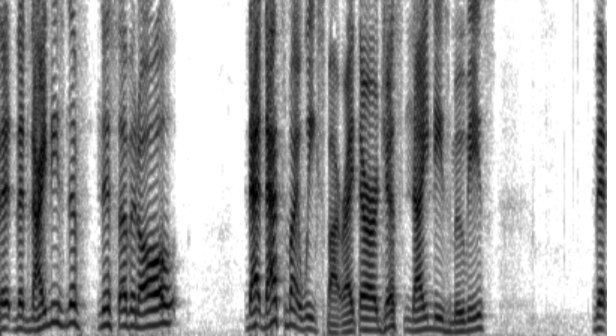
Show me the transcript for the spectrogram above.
the the nineties ness of it all. That that's my weak spot, right? There are just nineties movies that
